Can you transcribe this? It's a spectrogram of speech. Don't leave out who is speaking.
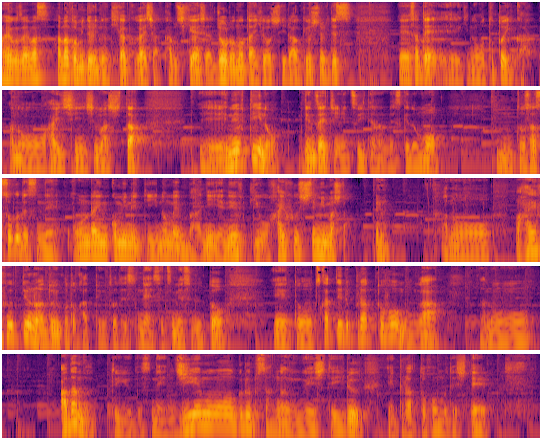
Speaker 1: おはようございます。花と緑の企画会社株式会社ジョーロの代表をしている青木よしのりです、えー、さて、えー、昨日おとといかあのー、配信しました、えー、NFT の現在地についてなんですけどもうんと早速ですねオンラインコミュニティのメンバーに NFT を配布してみました。あの配布っていうのはどういうことかっていうとですね説明すると,、えーと、使っているプラットフォームがあのアダムっていうですね GMO グループさんが運営しているプラットフォームでして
